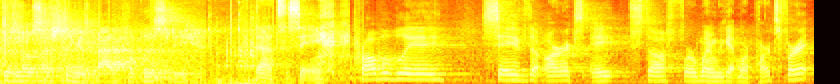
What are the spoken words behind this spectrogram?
There's no such thing as bad publicity. That's the saying. Probably save the RX-8 stuff for when we get more parts for it.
